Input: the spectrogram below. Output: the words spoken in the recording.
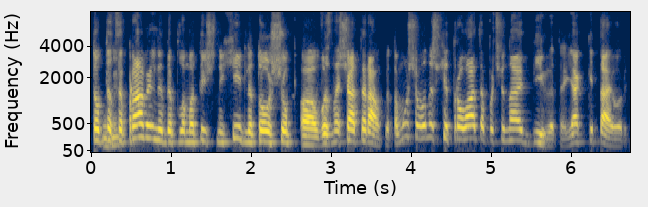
Тобто, Мгм. це правильний дипломатичний хід для того, щоб а, визначати рамку, тому що вони ж хитрувати починають бігати, як Китай говорить.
